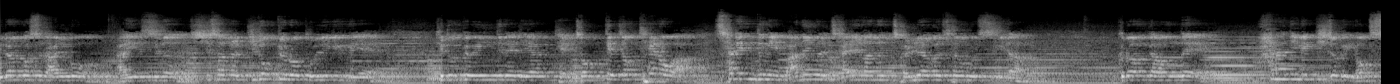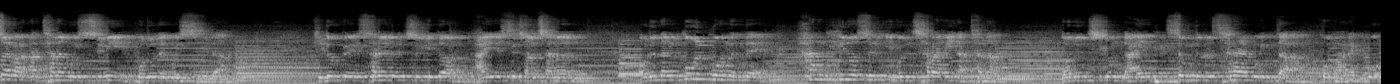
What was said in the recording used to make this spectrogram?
이런 것을 알고 IS는 시선을 기독교로 돌리기 위해 기독교인들에 대한 적대적 테러와 살인 등의 만행을 자행하는 전략을 세우고 있습니다. 그런 가운데 하나님의 기적의 역사가 나타나고 있음이 보도되고 있습니다. 기독교의 사례를 즐기던 IS 전사는 어느 날 꿈을 꾸었는데 한 흰옷을 입은 사람이 나타나 너는 지금 나의 백성들을 살해하고 있다고 말했고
